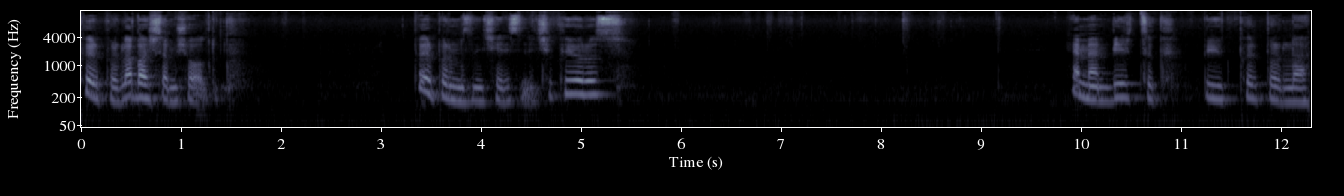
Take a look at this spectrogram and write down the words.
pırpırla başlamış olduk. Pırpırımızın içerisine çıkıyoruz. Hemen bir tık büyük pırpırla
